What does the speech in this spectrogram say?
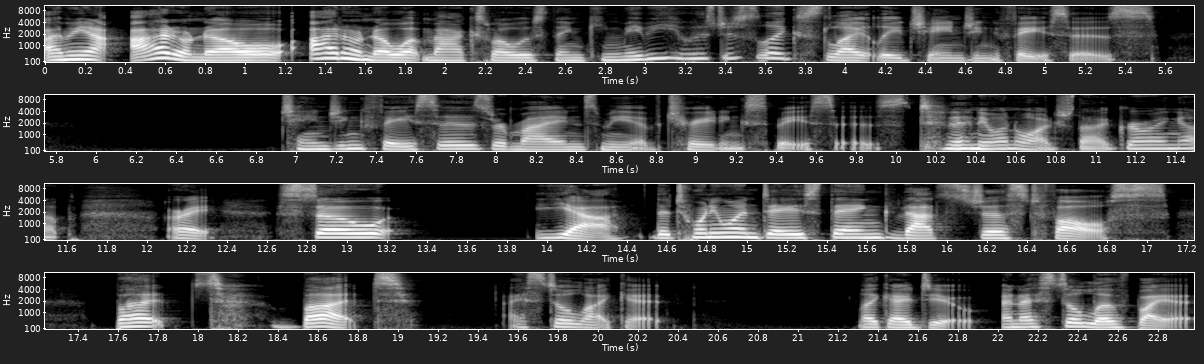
I mean, I don't know. I don't know what Maxwell was thinking. Maybe he was just like slightly changing faces. Changing Faces reminds me of Trading Spaces. Did anyone watch that growing up? All right. So, yeah, the 21 days thing, that's just false. But, but I still like it. Like I do. And I still live by it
